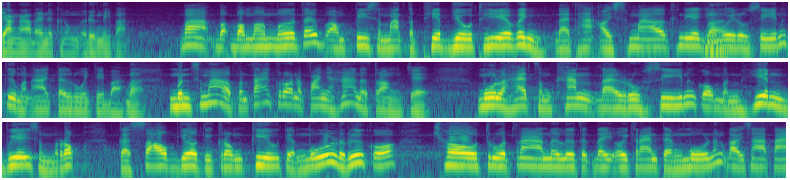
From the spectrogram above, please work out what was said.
យ៉ាងណាដែរនៅក្នុងរឿងនេះបាទ បាទបើមើលទៅអំពីសមត្ថភាពយោធាវិញ ដែលថាឲ្យស្មើគ្នាជាមួយរុស្ស៊ីហ្នឹងគឺมันអាចទៅរួចទេបាទមិនស្មើប៉ុន្តែគ្រាន់តែបញ្ហានៅត្រង់ចេះមូលហេតុសំខាន់ដែលរុស្ស៊ីហ្នឹងក៏មិនហ៊ានវាយសម្រុកកសោបយកទីក្រុងគៀវទាំងមូលឬក៏ឈរត្រួតត្រានៅលើទឹកដីអ៊ុយក្រែនទាំងមូលហ្នឹងដោយសារតែ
